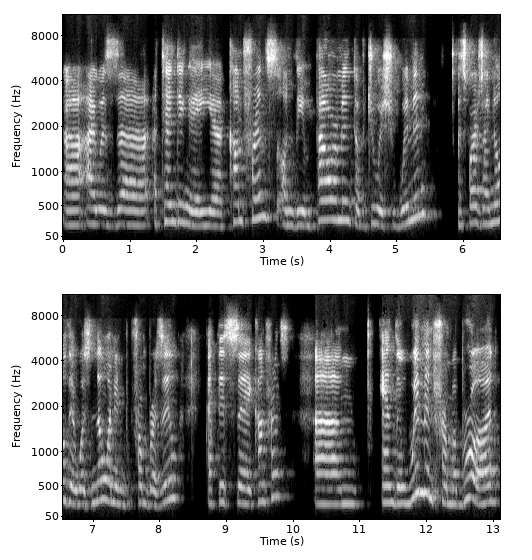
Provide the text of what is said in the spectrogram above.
Uh, I was uh, attending a uh, conference on the empowerment of Jewish women. As far as I know, there was no one in, from Brazil at this uh, conference. Um, and the women from abroad,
